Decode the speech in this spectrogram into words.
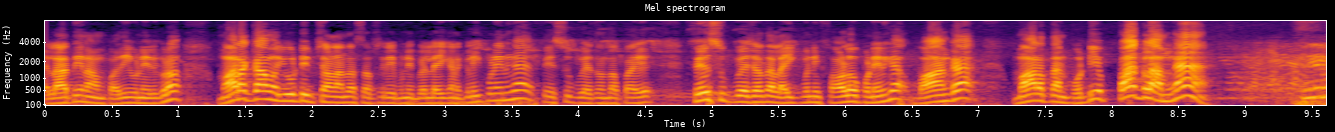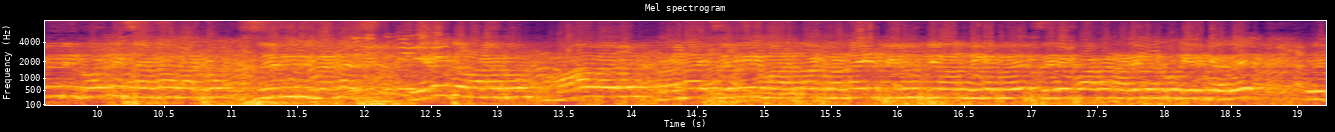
எல்லாத்தையும் நாம் பதிவு பண்ணியிருக்கிறோம். மறக்காமல் யூடியூப் சேனல் தான் சப்ஸ்கிரைப் பண்ணி பெல் ஐக்கனை கிளிக் பண்ணிடுங்க. ஃபேஸ்புக் பேஜ் இருந்தால் ஃபேஸ்புக் பேஜ் இருந்தால் லைக் பண்ணி ஃபாலோ பண்ணிடுங்க வாங்க மாரத்தான் போட்டியை பார்க்கலாமுங்க. சிறுநீர் சங்கம் மற்றும் ரன்னர்ஸ் இணைந்து வழங்கும் மாபெரும் மாரத்தான் இருபத்தி நாலு நிகழ்வு சிறப்பாக கொண்டிருக்கிறது. இது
